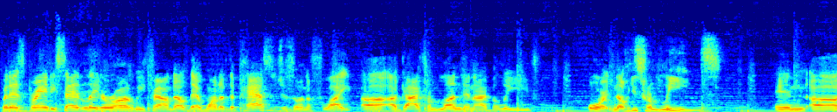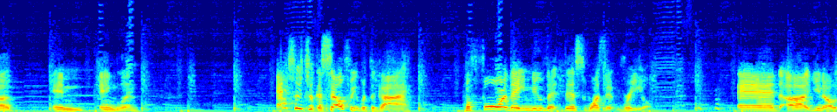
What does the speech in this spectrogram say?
But as Brandy said later on, we found out that one of the passengers on the flight, uh, a guy from London, I believe, or no, he's from Leeds in uh, in England, actually took a selfie with the guy before they knew that this wasn't real. And uh, you know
